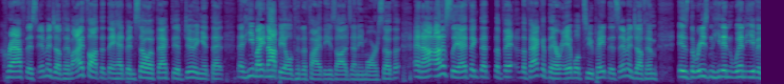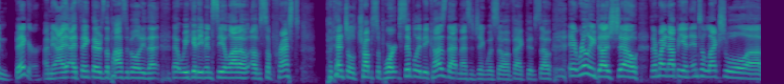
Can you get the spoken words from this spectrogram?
craft this image of him, I thought that they had been so effective doing it that that he might not be able to defy these odds anymore. So, the, and I, honestly, I think that the fa- the fact that they were able to paint this image of him is the reason he didn't win even bigger. I mean, I, I think there's the possibility that that we could even see a lot of, of suppressed potential Trump support simply because that messaging was so effective. So it really does show there might not be an intellectual uh,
